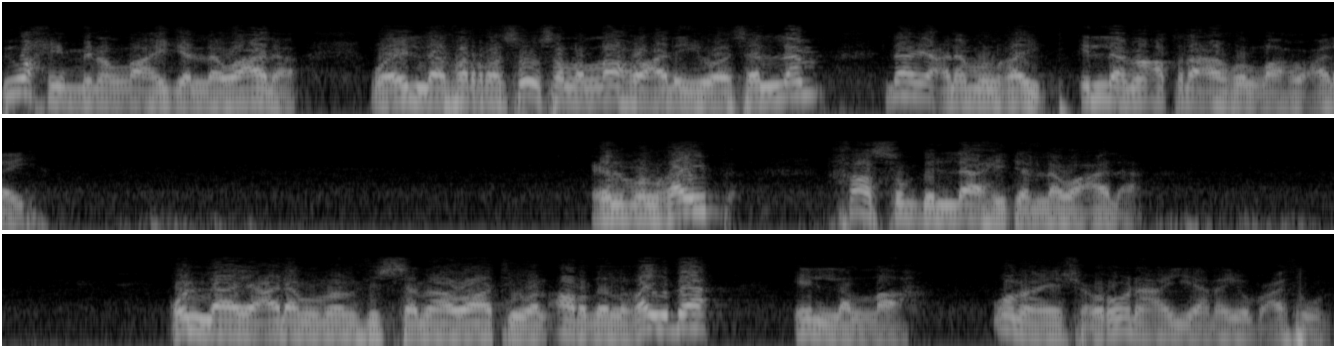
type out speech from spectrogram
بوحي من الله جل وعلا. وإلا فالرسول صلى الله عليه وسلم لا يعلم الغيب إلا ما أطلعه الله عليه. علم الغيب خاص بالله جل وعلا. قل لا يعلم من في السماوات والأرض الغيب إلا الله وما يشعرون أيان يبعثون.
